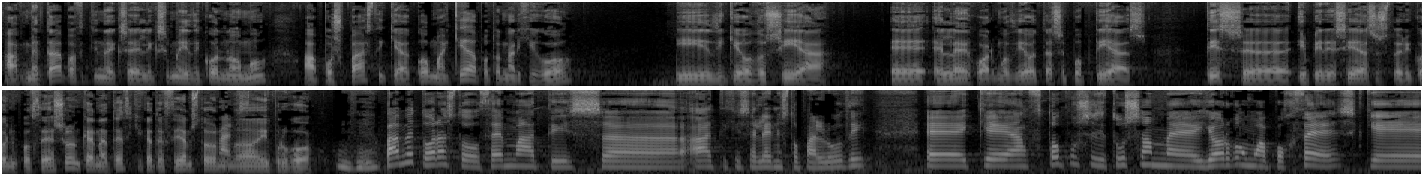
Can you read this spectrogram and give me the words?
Α, μετά από αυτή την εξέλιξη, με ειδικό νόμο, αποσπάστηκε ακόμα και από τον αρχηγό η δικαιοδοσία ε, ελέγχου αρμοδιότητας εποπτείας της ε, Υπηρεσίας Ιστορικών Υποθέσεων και ανατέθηκε κατευθείαν στον Μάλιστα. ε, Υπουργό. Πάμε τώρα στο θέμα της ε, άτυχης Ελένης στο Παλούδι ε, και αυτό που συζητούσαμε Γιώργο μου από χθες και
